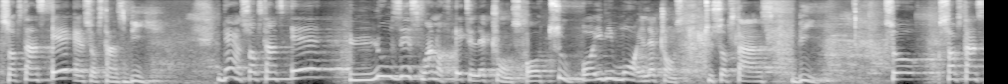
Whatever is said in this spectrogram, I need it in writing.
Substance A and substance B. Then substance A loses one of eight electrons or two or even more electrons to substance B. So substance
